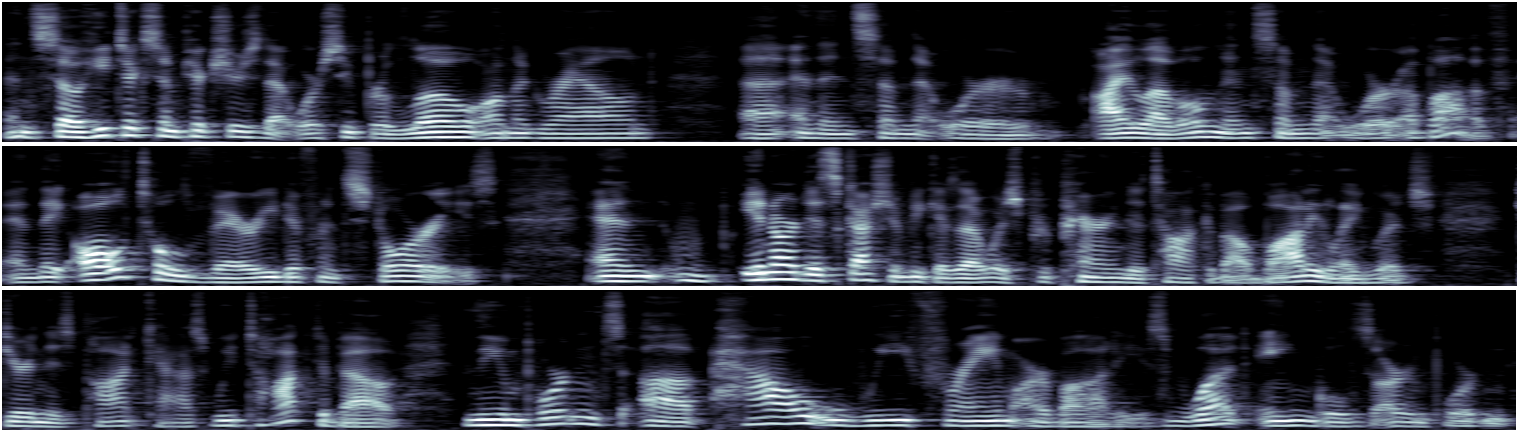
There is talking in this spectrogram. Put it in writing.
And so he took some pictures that were super low on the ground, uh, and then some that were eye level, and then some that were above. And they all told very different stories. And in our discussion, because I was preparing to talk about body language, during this podcast, we talked about the importance of how we frame our bodies, what angles are important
